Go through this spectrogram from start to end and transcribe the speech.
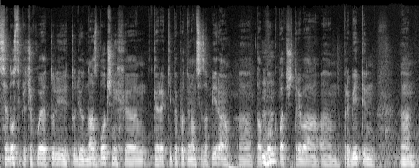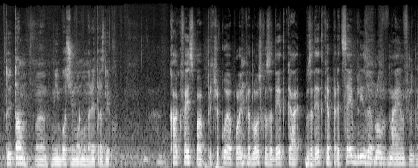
Se dosti pričakuje tudi, tudi od nas, bočnih, ker ekipe proti nam se zapirajo, ta blok uh mhm. -huh. pač treba prebiti. In, tudi tam mi bočni moramo narediti razliko. Kak fejs pa pričakuje, poleg predložka zadetka, zadetke, predvsej blizu je bilo na Enfieldu.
